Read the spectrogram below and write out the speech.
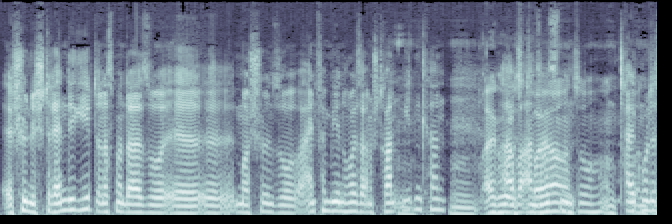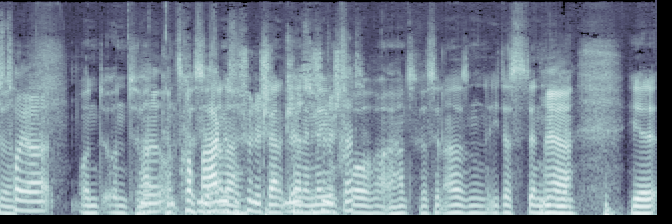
äh, schöne Strände gibt und dass man da so äh, äh, immer schön so Einfamilienhäuser am Strand mieten kann. Hm, Alkohol Aber ist teuer und so. Und, Alkohol und, ist äh, teuer. Und, und, Ne, und Christian Kopenhagen ist eine schöne- kleine, kleine eine schöne Meerjungfrau, Hans Christian Andersen, wie das denn hier, Ja. hier,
